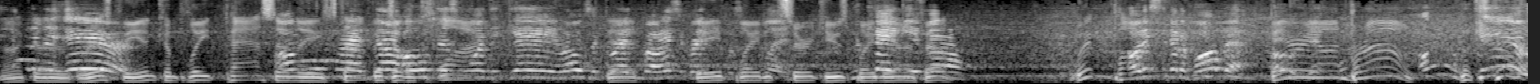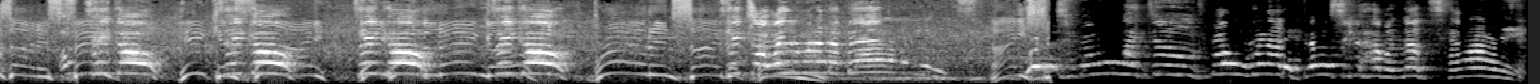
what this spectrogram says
Not going to risk the incomplete pass Oh and the stoppage God, of the clock. the game. That was a great, That bro. That's a great Dave played at. Syracuse, You played the NFL. Quick Oh, pop. they still got the ball back. Oh, on Brown. Oh, Looks damn. on his Oh, feet. Tinko! He can Tinko! fly. Tinko! He has an angle. Tinko! Brown inside the Tinko, why you 10. running out of bounds? Nice. What is wrong with dudes, bro? Run out of bounds so you have enough time.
